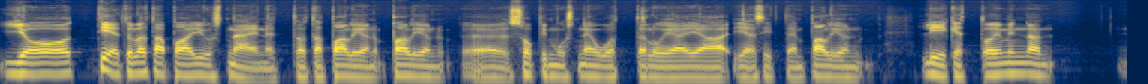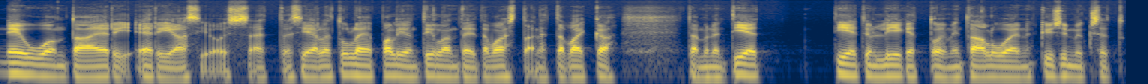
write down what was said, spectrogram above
Joo, tietyllä tapaa just näin, että tota paljon, paljon ö, sopimusneuvotteluja ja, ja sitten paljon liiketoiminnan neuvontaa eri, eri asioissa, että siellä tulee paljon tilanteita vastaan, että vaikka tämmöinen tie, tietyn liiketoiminta-alueen kysymykset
